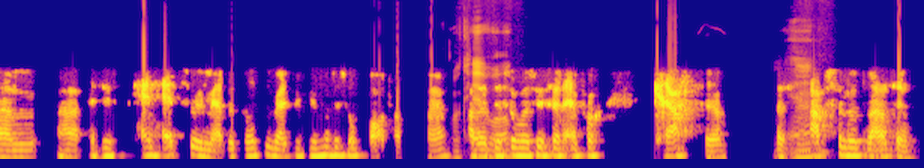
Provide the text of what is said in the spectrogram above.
ähm, äh, es ist kein Heizöl mehr da drunten, weil die Firma das abgebaut hat. Ja? Okay, also das, sowas ist halt einfach krass, ja. Das ist absolut Wahnsinn.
